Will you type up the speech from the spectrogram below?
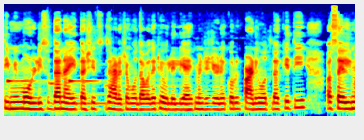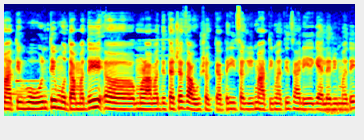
ती मी मोडलीसुद्धा नाही. तशीच झाडाच्या मुदामध्ये ठेवलेली आहेत. म्हणजे जेणेकरून पाणी ओतलं की ती असेल माती होऊन ते मुदामध्ये मुळामध्ये त्याच्या जाऊ शकते. आता ही सगळी माती माती झाली आहे गॅलरीमध्ये.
